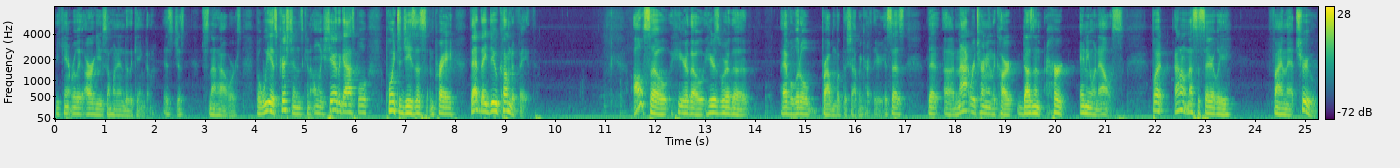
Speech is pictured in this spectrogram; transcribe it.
You can't really argue someone into the kingdom. It's just it's not how it works. But we as Christians can only share the gospel, point to Jesus, and pray that they do come to faith. Also, here though, here's where the I have a little problem with the shopping cart theory. It says that uh, not returning the cart doesn't hurt anyone else, but I don't necessarily find that true.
